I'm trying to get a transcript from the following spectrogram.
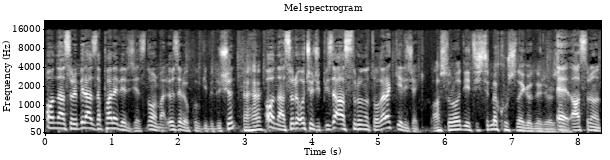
ondan sonra biraz da para vereceğiz normal özel okul gibi düşün Aha. ondan sonra o çocuk bize astronot olarak gelecek Astronot yetiştirme kursuna gönderiyoruz. evet astronot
